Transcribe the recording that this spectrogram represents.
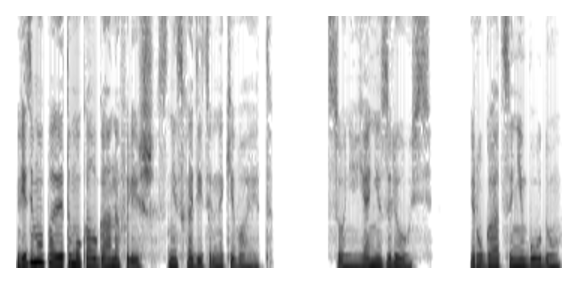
Видимо, поэтому Колганов лишь снисходительно кивает. «Соня, я не злюсь и ругаться не буду.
